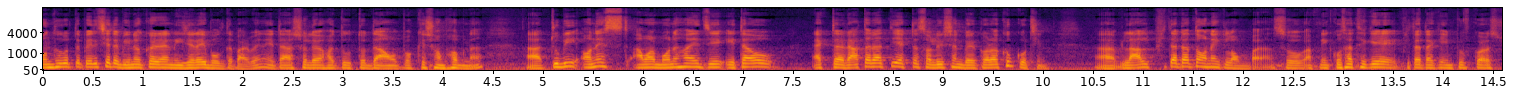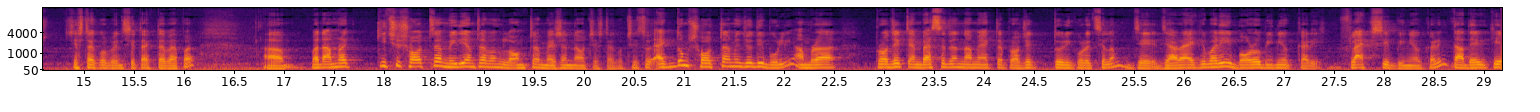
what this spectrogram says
বন্ধ করতে পেরেছি এটা বিনিয়োগকারীরা নিজেরাই বলতে পারবেন। এটা আসলে হয়তো উত্তর দেওয়া আমার পক্ষে সম্ভব না। টু বি অনেস্ট আমার মনে হয় যে এটাও একটা রাতারাতি একটা সলিউশন বের করা খুব কঠিন। লাল ফিতাটা তো অনেক লম্বা সো আপনি কোথা থেকে ফিতাটাকে ইমপ্রুভ করার চেষ্টা করবেন সেটা একটা ব্যাপার। বাট আমরা কিছু শর্ট টার্ম মিডিয়াম টার্ম এবং লং টার্ম মেজার নেওয়ার চেষ্টা করছি। সো একদম শর্ট টার্মে যদি বলি, আমরা প্রজেক্ট অ্যাম্বাসেডার নামে একটা প্রজেক্ট তৈরি করেছিলাম, যে যারা একেবারেই বড় বিনিয়োগকারী ফ্ল্যাগশিপ বিনিয়োগকারী, তাদেরকে,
